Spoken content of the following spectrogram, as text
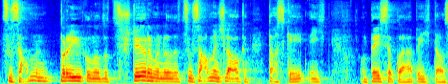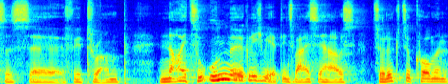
zusammenprügeln oder stürmen oder zusammenschlagen. Das geht nicht. Und deshalb glaube ich, dass es äh, für Trump nahezu unmöglich wird, ins Weiße Haus zurückzukommen.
